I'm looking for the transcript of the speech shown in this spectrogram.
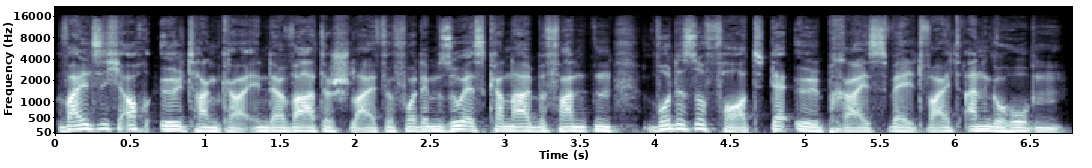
Weil sich auch Öltanker in der Warteschleife vor dem Suezkanal befanden, wurde sofort der Ölpreis weltweit angehoben.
